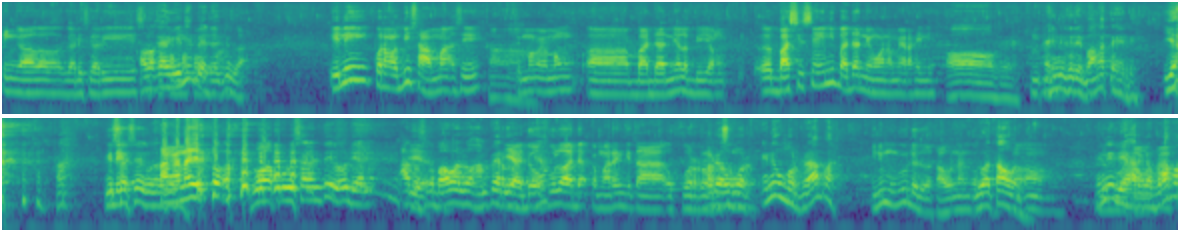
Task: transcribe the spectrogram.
tinggal garis-garis. Kalau kayak gini beda juga. Ini kurang lebih sama sih. Ah. Cuma memang eh, badannya lebih yang eh, basisnya ini badan yang warna merah ini. Oh, oke. Eh, ini gede banget ya ini. Iya. Hah? Gede. Bisa sih Tangan aja kok. 20 cm loh dia atas ke bawah loh hampir. Iya, ya. 20 ada kemarin kita ukur Udah langsung. umur. Ini umur berapa? Ini mungkin udah 2 tahunan kok. Dua tahun. Heeh. Ini di harga berapa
